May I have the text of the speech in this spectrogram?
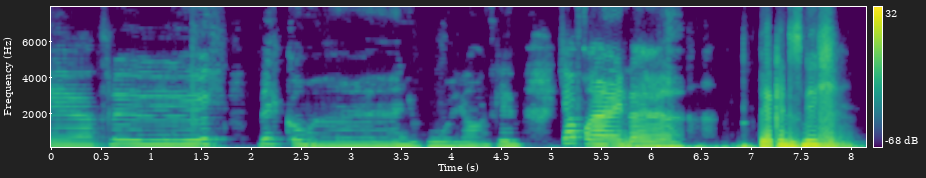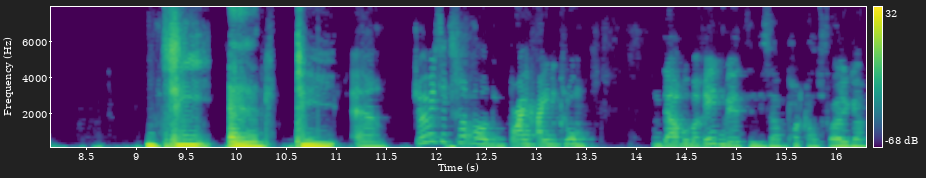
Herzlich willkommen, Julians Leben. Ja, Freunde. Wer kennt es nicht? GNTM. Germany Six bei Heidi Klum. Und darüber reden wir jetzt in dieser Podcast-Folge.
